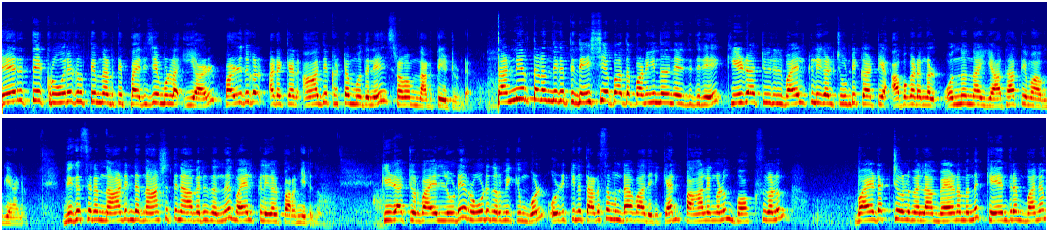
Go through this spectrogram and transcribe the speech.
നേരത്തെ ക്രൂരകൃത്യം നടത്തി പരിചയമുള്ള ഇയാൾ പഴുതുകൾ അടയ്ക്കാൻ ആദ്യഘട്ടം മുതലേ ശ്രമം നടത്തിയിട്ടുണ്ട്. തണ്ണീർത്തടം നികത്തി ദേശീയപാത പണിയുന്നതിനെതിരെ കീഴാറ്റൂരിൽ വയൽക്കിളികൾ ചൂണ്ടിക്കാട്ടിയ അപകടങ്ങൾ ഒന്നൊന്നായി യാഥാർത്ഥ്യമാവുകയാണ്. വികസനം നാടിന്റെ നാശത്തിനാവരുതെന്ന് വയൽക്കിളികൾ പറഞ്ഞിരുന്നു. കീഴാറ്റൂർ വയലിലൂടെ റോഡ് നിർമ്മിക്കുമ്പോൾ ഒഴുക്കിന് തടസ്സമുണ്ടാവാതിരിക്കാൻ പാലങ്ങളും ബോക്സുകളും വയഡക്റ്റുകളുമെല്ലാം വേണമെന്ന് കേന്ദ്രം വനം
